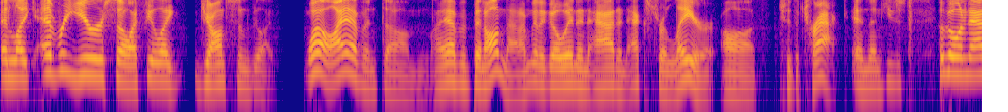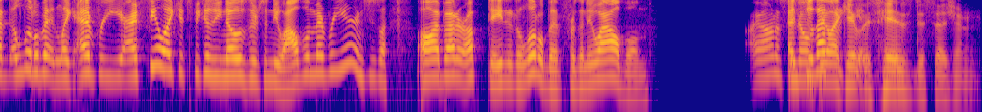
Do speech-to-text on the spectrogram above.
And like every year or so, I feel like Johnston would be like, "Well, I haven't, um, I haven't been on that. I'm gonna go in and add an extra layer, uh, to the track." And then he just he'll go in and add a little bit. And like every year, I feel like it's because he knows there's a new album every year, and he's like, "Oh, I better update it a little bit for the new album." I honestly And don't that's feel like it was his decision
